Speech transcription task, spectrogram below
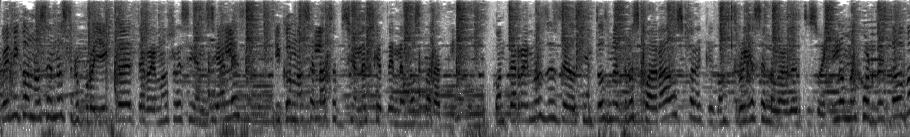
Ven y conoce nuestro proyecto de terrenos residenciales y conoce las opciones que tenemos para ti. Con terrenos desde 200 metros cuadrados para que construyas el hogar de tu sueño. Lo mejor de todo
